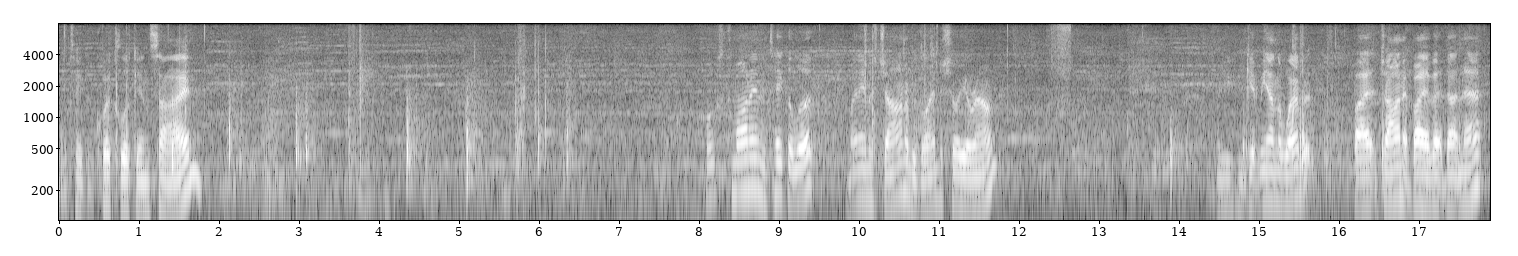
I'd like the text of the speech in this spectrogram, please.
We'll take a quick look inside. Folks, come on in and take a look. My name is John. I'll be glad to show you around. Or you can get me on the web at buy, john at buyavette.net.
